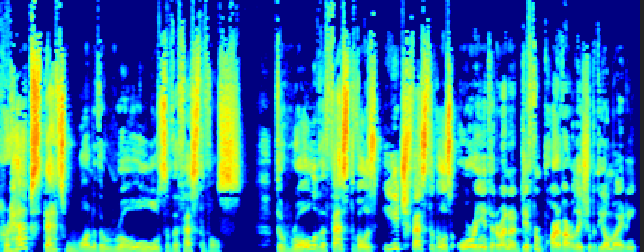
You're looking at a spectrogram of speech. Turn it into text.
Perhaps that's one of the roles of the festivals. The role of the festival is each festival is oriented around a different part of our relationship with the Almighty.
